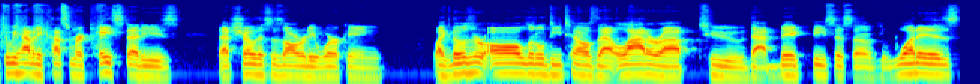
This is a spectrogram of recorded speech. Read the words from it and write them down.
do we have any customer case studies that show this is already working? Like those are all little details that ladder up to that big thesis of what is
